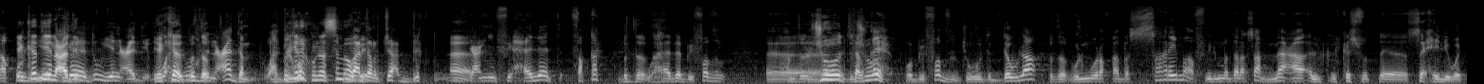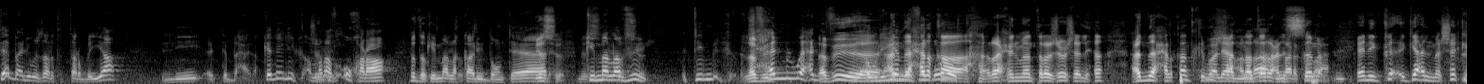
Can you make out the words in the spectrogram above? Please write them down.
أقول يكاد ينعدم يكاد ينعدم يكاد، بالضبط. انعدم واحد بكري كنا نسمعوا بعد. رجع آه. يعني في حالات فقط بالضبط. وهذا بفضل آه،. جهود- التلقيح. وبفضل جهود الدولة بالضبط. والمراقبة الصارمة في المدرسة مع الكشف الصحي اللي هو تابع لوزارة التربية اللي تبع هذا كذلك أمراض أخرى بالضبط، كما la sur-, bien كما la vue التلميذ حلم الواحد لا في الأولياء عندنا حلقة. رايحين ما نتراجعوش عليها. عندنا حلقة نتكلموا عليها على النظر على السمع. الله. يعني كاع المشاكل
